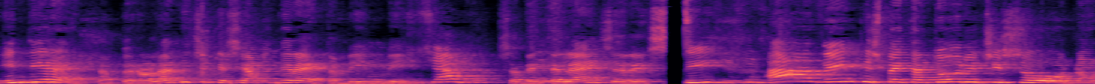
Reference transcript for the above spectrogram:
In diretta però, là dice che siamo in diretta, bimbi. Ci siamo? Sapete leggere? Sì. Ah, 20 spettatori ci sono.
